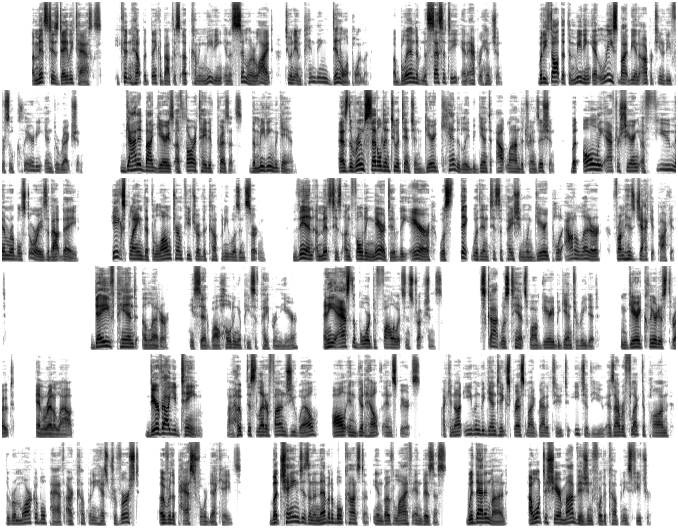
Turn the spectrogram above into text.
Amidst his daily tasks, he couldn't help but think about this upcoming meeting in a similar light to an impending dental appointment, a blend of necessity and apprehension. But he thought that the meeting at least might be an opportunity for some clarity and direction. Guided by Gary's authoritative presence, the meeting began. As the room settled into attention, Gary candidly began to outline the transition, but only after sharing a few memorable stories about Dave. He explained that the long term future of the company was uncertain. Then, amidst his unfolding narrative, the air was thick with anticipation when Gary pulled out a letter from his jacket pocket. Dave penned a letter he said while holding a piece of paper in the air, and he asked the board to follow its instructions. Scott was tense while Gary began to read it, and Gary cleared his throat and read aloud Dear valued team, I hope this letter finds you well, all in good health and spirits. I cannot even begin to express my gratitude to each of you as I reflect upon the remarkable path our company has traversed over the past four decades. But change is an inevitable constant in both life and business. With that in mind, I want to share my vision for the company's future.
